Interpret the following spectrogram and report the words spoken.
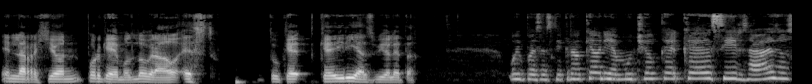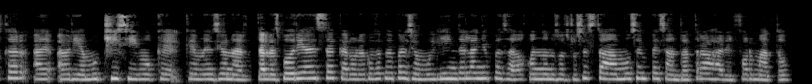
en la región porque hemos logrado esto. ¿Tú qué, qué dirías, Violeta? Uy, pues es que creo que habría mucho que, decir, ¿sabes, Oscar? habría muchísimo que, mencionar. Tal vez podría destacar una cosa que me pareció muy linda el año pasado, cuando nosotros estábamos empezando a trabajar el formato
